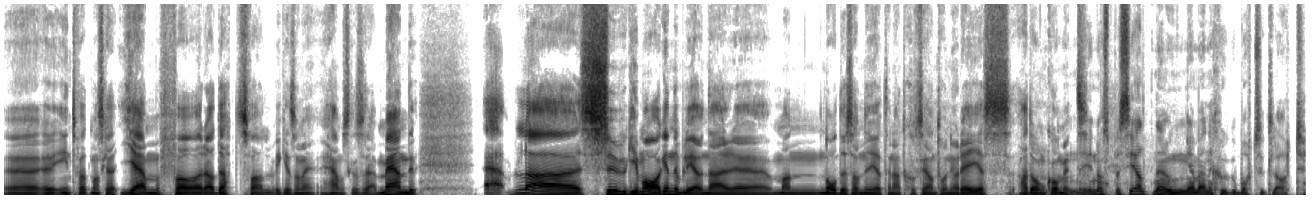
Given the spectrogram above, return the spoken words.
Eh, inte för att man ska jämföra dödsfall, vilket som är hemskt och sådär. Men jävla sug i magen det blev när eh, man nåddes av nyheten att José Antonio Reyes hade omkommit. Det är något speciellt när unga människor går bort såklart.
